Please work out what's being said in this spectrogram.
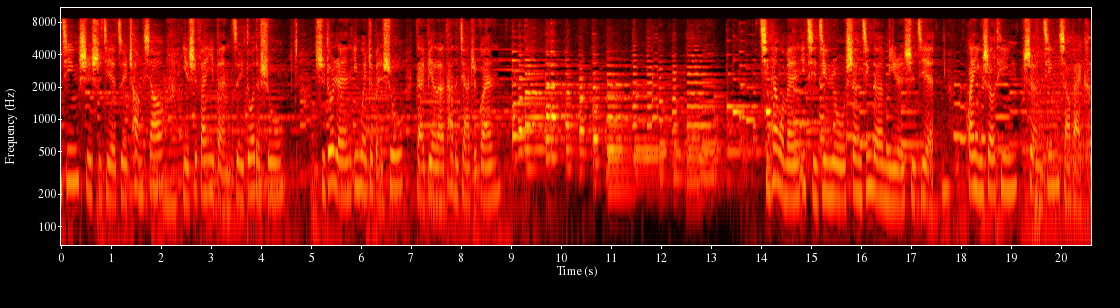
经是世界最畅销，也是翻译本最多的书。许多人因为这本书改变了他的价值观。请和我们一起进入圣经的迷人世界。欢迎收听《圣经小百科》。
